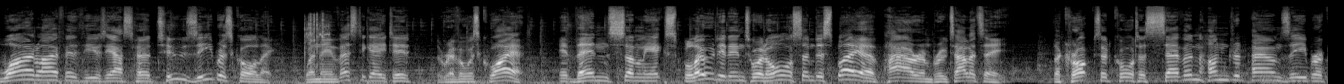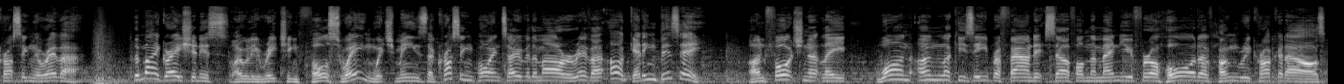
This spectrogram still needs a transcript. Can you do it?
wildlife enthusiasts heard two zebras calling. When they investigated, the river was quiet. It then suddenly exploded into an awesome display of power and brutality. The crocs had caught a 700 pound zebra crossing the river. The migration is slowly reaching full swing, which means the crossing points over the Mara River are getting busy. Unfortunately, one unlucky zebra found itself on the menu for a horde of hungry crocodiles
